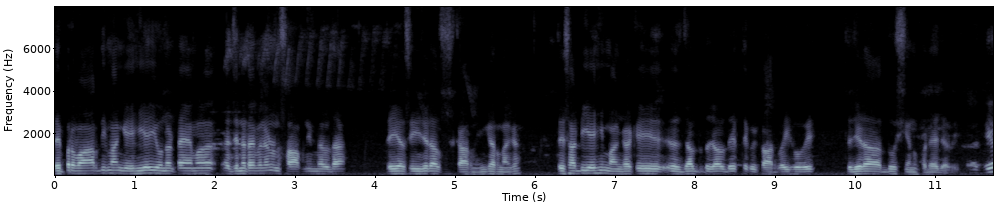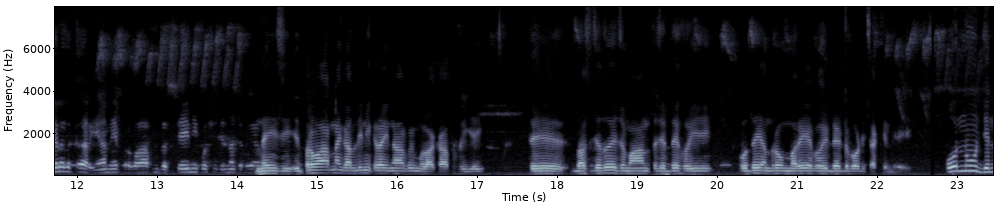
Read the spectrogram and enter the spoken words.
ਤੇ ਪਰਿਵਾਰ ਦੀ ਮੰਗ ਇਹੀ ਹੈ ਜੀ, ਉਹਨਾਂ ਟਾਈਮ ਜਿੰਨਾ ਟਾਈਮ ਇਹਨਾਂ ਨੂੰ ਇਨਸਾਫ ਨਹੀਂ ਮਿਲਦਾ ਤੇ ਅਸੀਂ ਜਿਹੜਾ ਸੰਸਕਾਰ ਨਹੀਂ ਕਰਨਾਗਾ। ਤੇ ਸਾਡੀ ਇਹੀ ਮੰਗ ਆ ਕਿ ਜਲਦ ਤੋਂ ਜਲਦ ਇੱਥੇ ਕੋਈ ਕਾਰਵਾਈ ਹੋਵੇ। ਤੇ ਜਿਹੜਾ ਦੋਸ਼ੀਆਂ ਨੂੰ ਫੜਿਆ ਜਾਵੇ। ਜੇਲ੍ਹ ਅਧਿਕਾਰੀਆਂ ਨੇ ਪਰਿਵਾਰ ਨੂੰ ਦੱਸਿਆ ਹੀ ਨਹੀਂ ਕੁਝ ਜਿੰਨਾ ਚਿਰ ਨਹੀਂ ਜੀ ਪਰਿਵਾਰ ਨਾਲ ਗੱਲ ਹੀ ਨਹੀਂ ਕਰਾਈ ਨਾ ਕੋਈ ਮੁਲਾਕਾਤ ਹੋਈ ਹੈ ਤੇ ਬਸ ਜਦੋਂ ਇਹ ਜ਼ਮਾਨਤ ਜਿੱਦੇ ਹੋਈ ਹੀ ਅੰਦਰੋਂ ਮਰੇ ਹੋਏ ਡੈੱਡ ਬੋਡੀ ਚੱਕ ਕੇ ਲਿਆਏ ਉਹਨੂੰ ਜਿੰਨਾ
